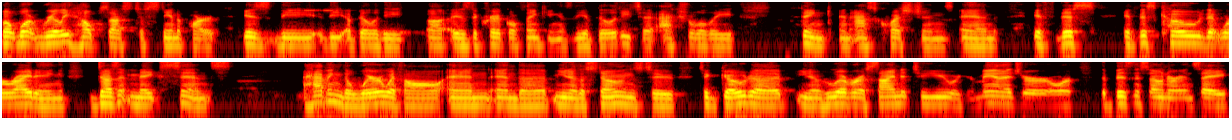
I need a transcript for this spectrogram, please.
But what really helps us to stand apart is the the ability uh, is the critical thinking is the ability to actually think and ask questions. And if this if this code that we're writing doesn't make sense having the wherewithal and and the you know the stones to to go to you know whoever assigned it to you or your manager or the business owner and say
